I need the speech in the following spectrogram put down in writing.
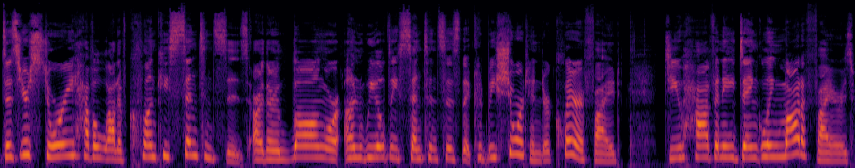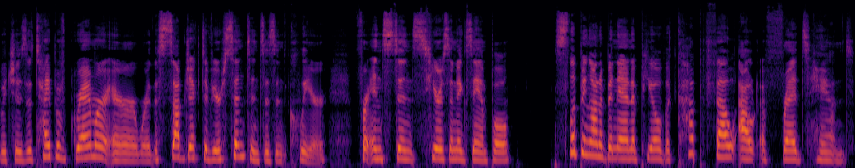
Does your story have a lot of clunky sentences? Are there long or unwieldy sentences that could be shortened or clarified? Do you have any dangling modifiers, which is a type of grammar error where the subject of your sentence isn't clear? For instance, here's an example. Slipping on a banana peel, the cup fell out of Fred's hand.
